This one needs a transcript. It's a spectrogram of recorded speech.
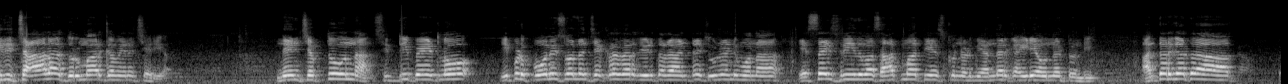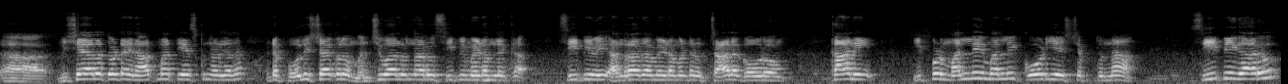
ఇది చాలా దుర్మార్గమైన చర్య. నేను చెప్తూ ఉన్నా సిద్దిపేటలో ఇప్పుడు పోలీసు వాళ్ళని చక్రధర తిడతాడా అంటే చూడండి మొన్న ఎస్ఐ శ్రీనివాస్ ఆత్మహత్య చేసుకున్నాడు. మీ అందరికి ఐడియా ఉన్నట్టుంది. అంతర్గత విషయాలతో ఆయన ఆత్మహత్య చేసుకున్నాడు కదా. అంటే పోలీస్ శాఖలో మంచి వాళ్ళు ఉన్నారు సిపి మేడం లెక్క. సిపి అనురాధ మేడం అంటే నాకు చాలా గౌరవం. కానీ ఇప్పుడు మళ్ళీ మళ్ళీ కోడ్ చేసి చెప్తున్నా. సిపి గారు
